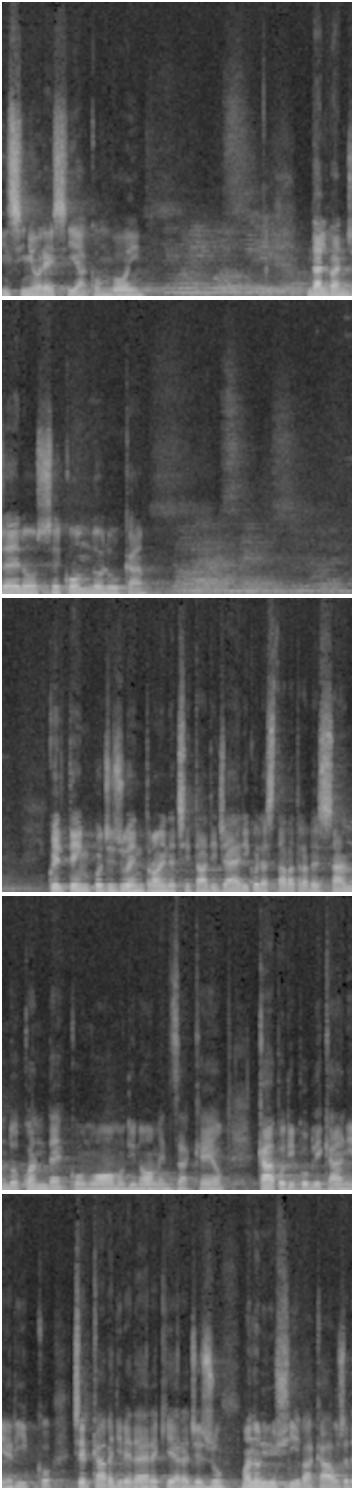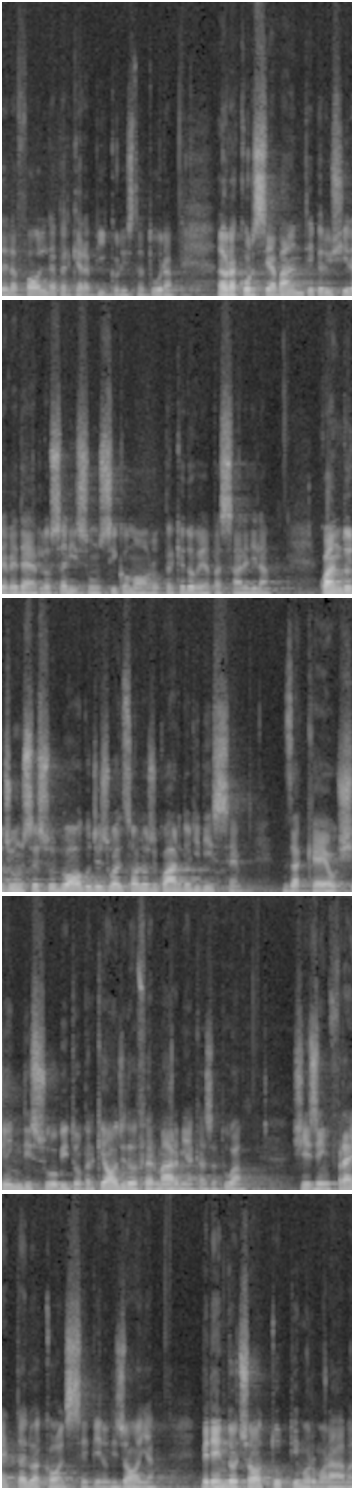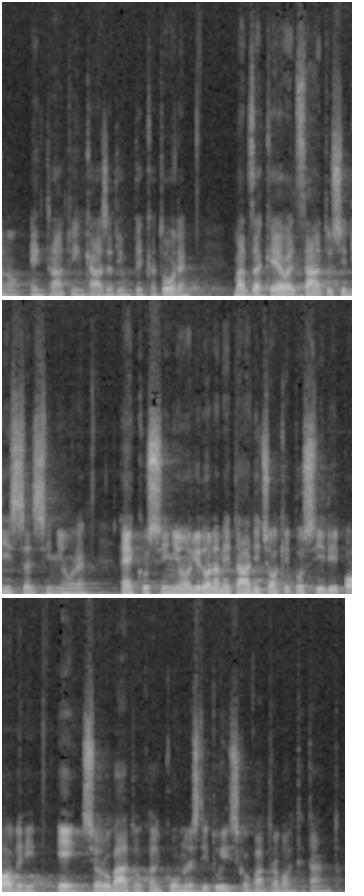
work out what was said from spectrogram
Il Signore sia con voi. Dal Vangelo secondo Luca. Quel tempo Gesù entrò nella città di Gerico e la stava attraversando quando ecco un uomo di nome Zaccheo, capo di pubblicani e ricco, cercava di vedere chi era Gesù, ma non riusciva a causa della folla perché era piccolo di statura. Allora corse avanti per riuscire a vederlo, salì su un sicomoro perché doveva passare di là. Quando giunse sul luogo, Gesù alzò lo sguardo e gli disse, Zaccheo, scendi subito perché oggi devo fermarmi a casa tua. Scese in fretta e lo accolse pieno di gioia. Vedendo ciò tutti mormoravano, è entrato in casa di un peccatore. Ma Zaccheo alzatosi disse al Signore, Ecco, Signore, io do la metà di ciò che possiedo ai poveri e, se ho rubato qualcuno, restituisco quattro volte tanto.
